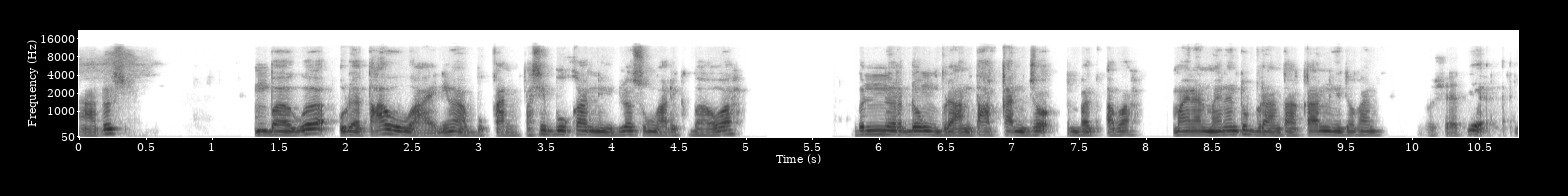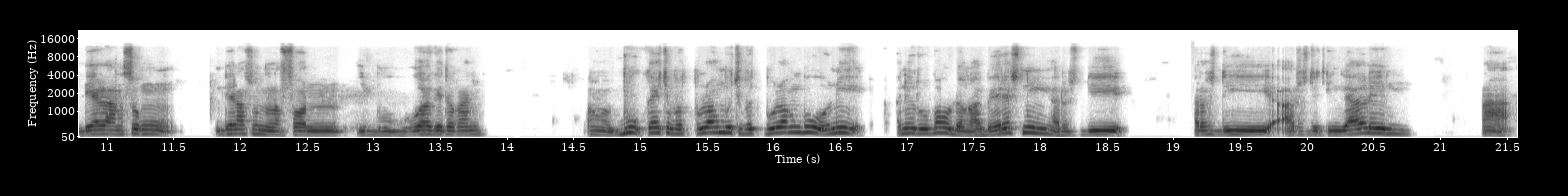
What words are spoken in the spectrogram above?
Nah terus mbak gua udah tahu wah ini mah bukan pasti bukan nih dia langsung lari ke bawah. Bener dong berantakan cok tempat apa mainan-mainan tuh berantakan gitu kan. Buset. dia dia langsung dia langsung telepon ibu gua gitu kan. Oh, bu kayak cepet pulang bu cepet pulang bu. Ini ini rumah udah nggak beres nih harus di harus di harus ditinggalin. Nah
